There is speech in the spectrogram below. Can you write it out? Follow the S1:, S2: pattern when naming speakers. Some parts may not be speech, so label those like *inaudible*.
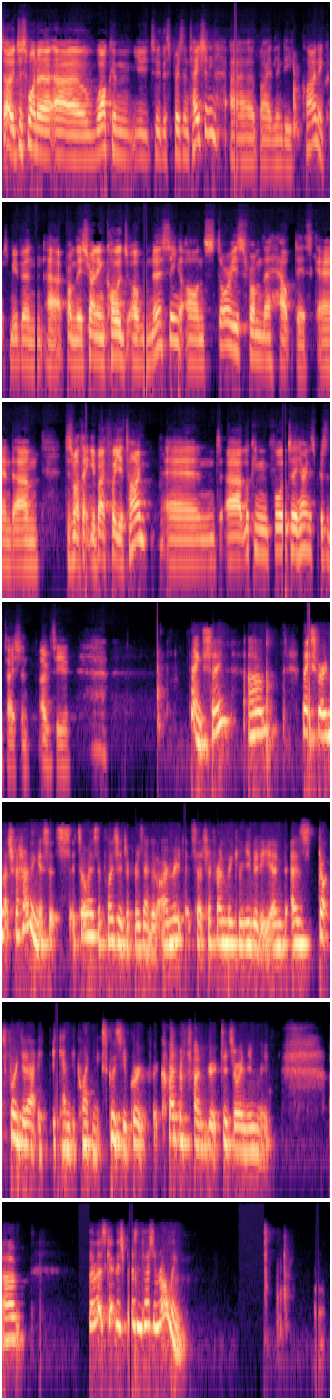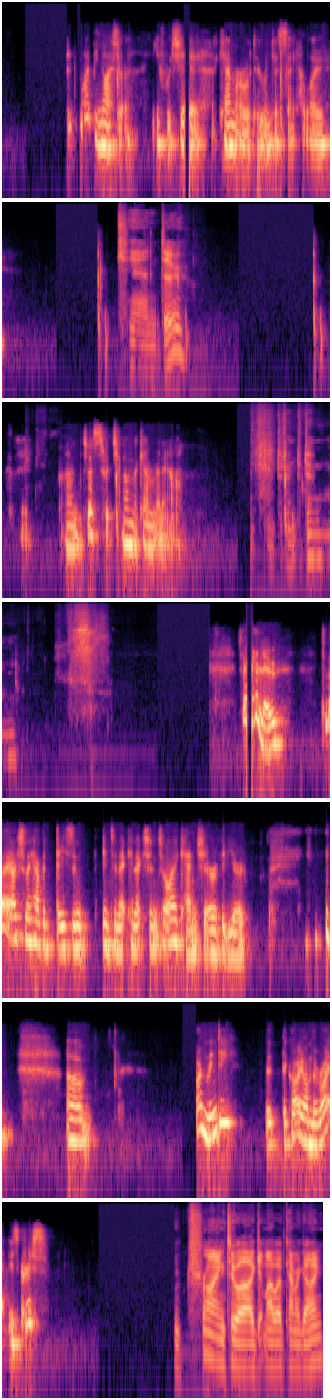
S1: So just want to uh, welcome you to this presentation uh, by Lindy Klein and Chris Mewburn uh, from the Australian College of Nursing on stories from the help desk. And um, just want to thank you both for your time and uh, looking forward to hearing this presentation. Over to you.
S2: Thanks, Shane. Um, thanks very much for having us. It's it's always a pleasure to present at iMoot. It's such a friendly community, and as Dot pointed out, it, it, can be quite an exclusive group, but quite a fun group to join in with. Um, so let's get this presentation rolling. It might be nicer if we share a camera or two and just say hello.
S3: Can do.
S2: I'm just switching on the camera now.
S3: Dun, dun, dun,
S2: so hello. Today I actually have a decent internet connection, so I can share a video. Um, I'm Lindy. The, the guy on the right is Chris.
S3: I'm trying to uh, get my web camera going.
